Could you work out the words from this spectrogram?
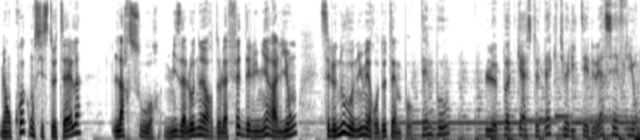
mais en quoi consiste-t-elle? L'art sourd, mis à l'honneur de la Fête des Lumières à Lyon, c'est le nouveau numéro de Tempo. Tempo, le podcast d'actualité de RCF Lyon,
